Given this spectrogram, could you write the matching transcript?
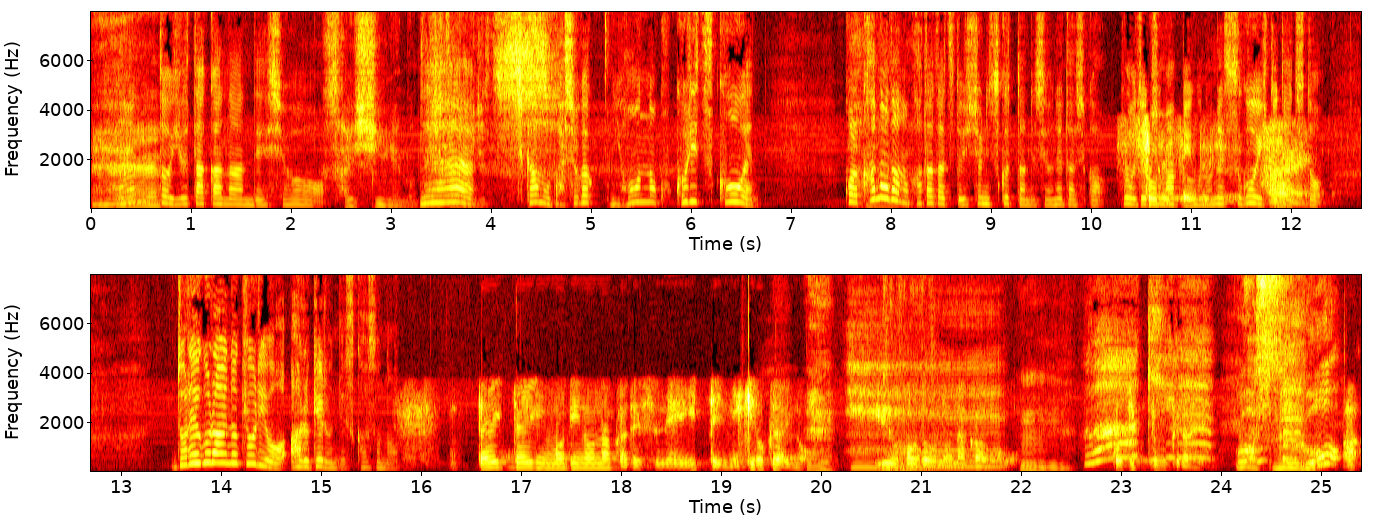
なんえと豊かなんでしょ最新鋭のデう。ジタル。技術しかも場所が日本の国立公園。これカナダの方たちと一緒に作ったんですよね、確か。プロジェクションマッピングのね、すすごい人たちと。どれぐらいの距離を歩けるんですか、その。大体森の中ですね、1.2キロくらいの。遊歩道の中を。うんうん。50分くらい、うわすごっ。あ、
